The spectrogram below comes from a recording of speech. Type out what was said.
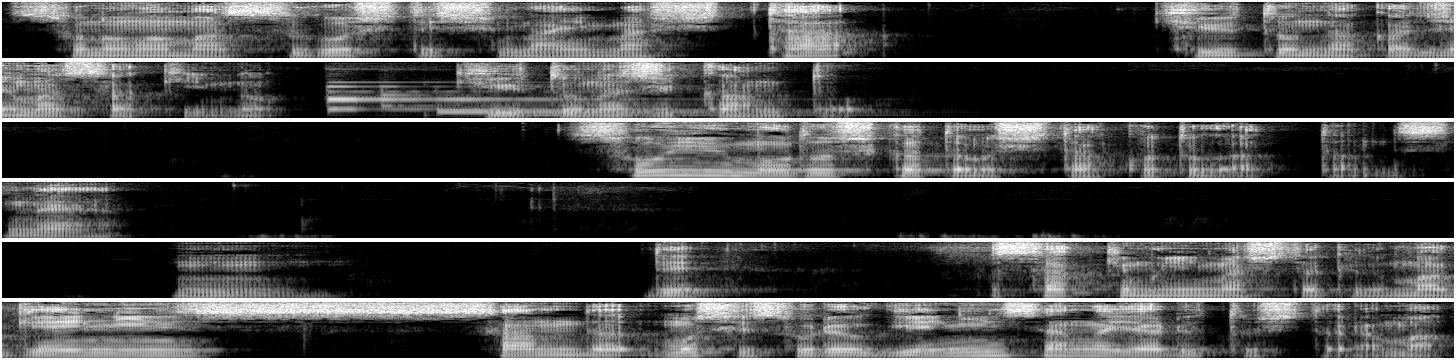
そのまま過ごしてしまいました。キュート中島咲のキュートな時間とそういう戻し方をしたことがあったんですね。うん。で、さっきも言いましたけど、まあ芸人さんだ、もしそれを芸人さんがやるとしたら、まあ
